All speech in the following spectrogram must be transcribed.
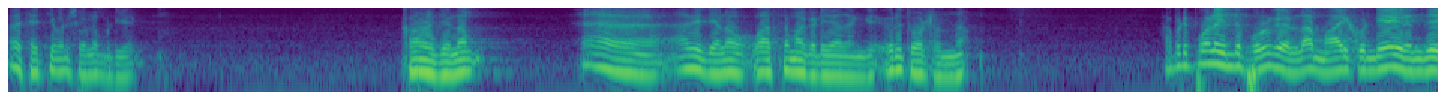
அது சத்தியம்னு சொல்ல முடியாது. காணல் ஜலம் அது ஜலம் வாஸ்தமாக கிடையாது அங்கே. வெறும் தோற்றம்தான் அப்படி போல் இந்த பொருள்கள் எல்லாம் மாறிக்கொண்டே இருந்து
